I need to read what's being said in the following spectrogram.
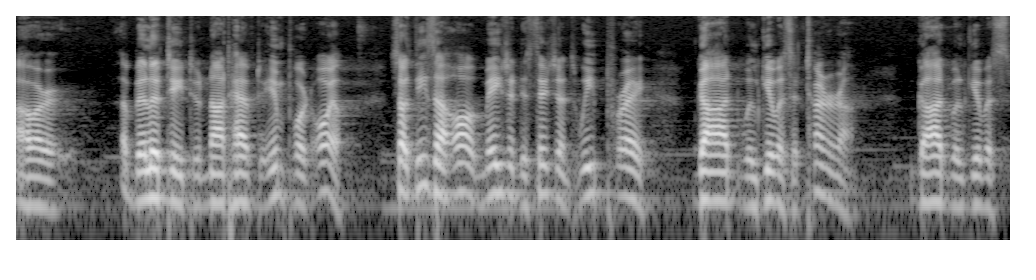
our ability to not have to import oil. So these are all major decisions. We pray God will give us a turnaround. God will give us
